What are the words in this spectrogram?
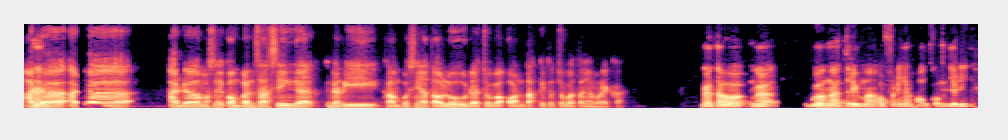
ada ada ada maksudnya kompensasi nggak dari kampusnya atau lu udah coba kontak gitu coba tanya mereka Nggak tahu, nggak. Gue nggak terima offernya Hong Kong jadinya.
